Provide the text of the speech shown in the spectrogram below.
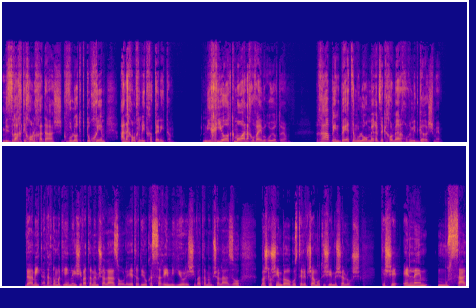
מזרח תיכון חדש, גבולות פתוחים, אנחנו הולכים להתחתן איתם. לחיות כמו אנחנו והאמירויות היום. רבין בעצם, הוא לא אומר את זה ככה, הוא אומר, אנחנו הולכים להתגרש מהם. ועמית, אנחנו מגיעים לישיבת הממשלה הזו, ליתר דיוק השרים הגיעו לישיבת הממשלה הזו, ב-30 באוגוסט 1993, כשאין להם מושג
